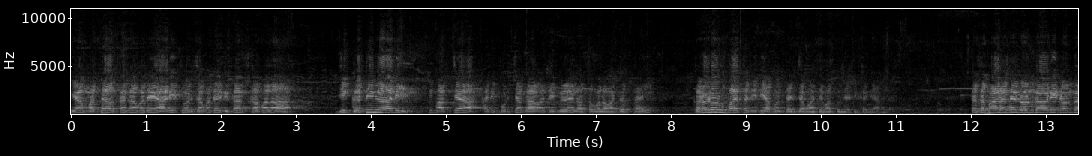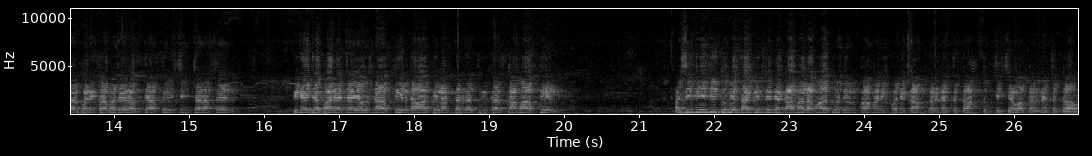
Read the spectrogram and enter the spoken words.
या मतदारसंघामध्ये अडीच वर्षामध्ये विकास कामाला जी गती मिळाली ती मागच्या आणि पुढच्या काळामध्ये मिळेल असं मला वाटत नाही. करोडो रुपयाचा निधी आपण त्यांच्या माध्यमातून या ठिकाणी आणला. तसं पाहिलं तर डोणगाव आणि डोणगाव परिसरामध्ये रस्ते असतील सिंचन असेल पिण्याच्या पाण्याच्या योजना असतील गावातील अंतर्गत विकास कामं असतील अशी जी जी तुम्ही सांगितले त्या कामाला महत्त्व देऊन प्रामाणिकपणे काम करण्याचं काम तुमची सेवा करण्याचं काम.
